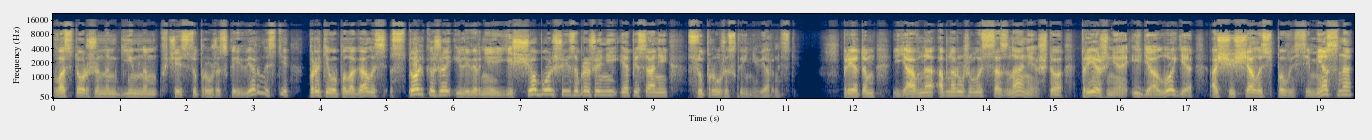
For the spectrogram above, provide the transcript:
восторженным гимном в честь супружеской верности противополагалось столько же, или вернее еще больше изображений и описаний супружеской неверности. При этом явно обнаруживалось сознание, что прежняя идеология ощущалась повсеместно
